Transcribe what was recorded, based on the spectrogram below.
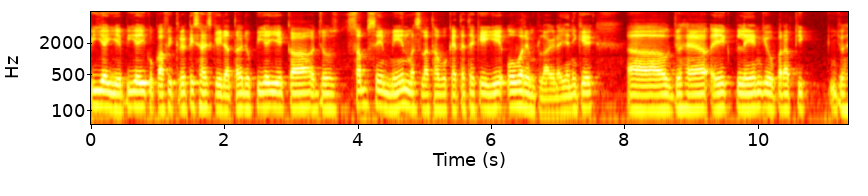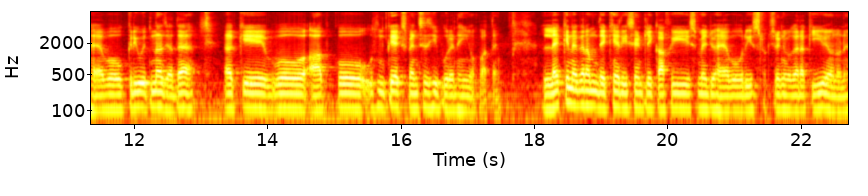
पी आई ए पी आई को काफ़ी क्रिटिसाइज़ किया जाता है, जो पी आई ए का जो सबसे मेन मसला था, वो कहते थे कि ये ओवर एम्प्लॉयड है, यानी कि जो है, एक प्लेन के ऊपर आपकी जो है, वो क्रू इतना ज़्यादा है कि वो आपको, उनके एक्सपेंसेस ही पूरे नहीं हो पाते। लेकिन अगर हम देखें रिसेंटली काफ़ी इसमें जो है वो रिस्ट्रक्चरिंग वगैरह की हुई है उन्होंने।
